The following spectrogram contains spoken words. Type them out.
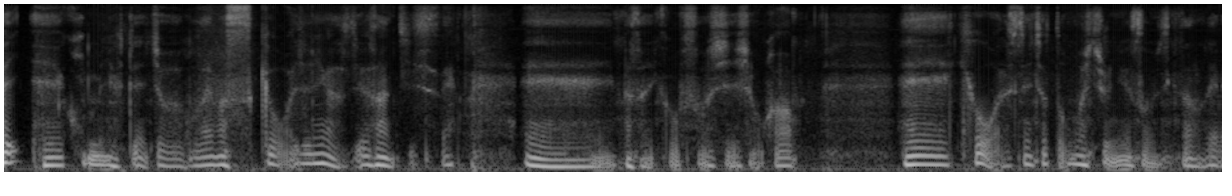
はい、えー、コンビニ副店長でございます。今日は12月13日ですね。えー、皆さんいかがお過ごしでしょうか。えー、今日はですね、ちょっと面白いニュースを見つけたので、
